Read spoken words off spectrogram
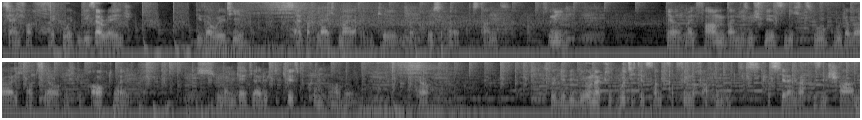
sie einfach weggeholt in dieser Range, dieser Ulti, ist einfach leicht mal einen Kill über größere Distanz zu nehmen. Ja, mein Farm war in diesem Spiel jetzt nicht so gut, aber ich habe es ja auch nicht gebraucht, weil ich mein Geld ja durch die Kills bekommen habe. Ja. So, hier die Leona holt sich den Stun trotzdem noch ab und kassiert einfach diesen Schaden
